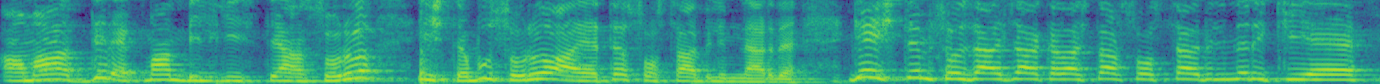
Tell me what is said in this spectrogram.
ama direktman bilgi isteyen soru. İşte bu soru AYT Sosyal Bilimlerde. Geçtim sözelci arkadaşlar Sosyal Bilimler 2'ye.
